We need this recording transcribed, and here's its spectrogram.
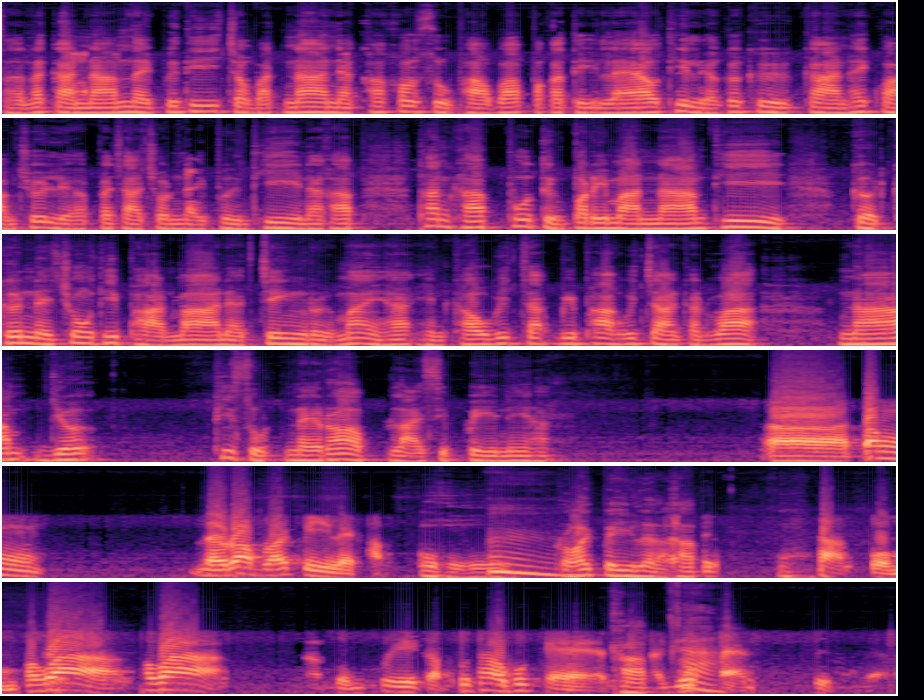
สถานการณ์น้ำในพื้นที่จังหวัดน่านเนี่ยเข้าเข้าสู่ภาวะปกติแล้วที่เหลือก็คือการให้ความช่วยเหลือประชาชนในพื้นที่นะครับ ท่านครับพูดถึงปริมาณน้ำที่เกิดขึ้นในช่วงที่ผ่านมาเนี่ยจริงหรือไม่ฮะเห็นเขาวิจารวิพากษ์วิจารณ์กันว่า น้ำเยอะที่สุดในรอบหลายสิบปีนี้ฮะเอ่อต้องในรอบร้อยปีเลยครับ โอ้โหอืม ร้อยปีเลยเหรอครับ ครับผมเพราะว่าเพราะว่าเอ่อผมคุยกับผู้เฒ่าผู้แก่ครับ อายุค่ะ แปดสิบเนี่ย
